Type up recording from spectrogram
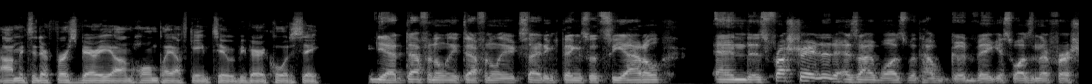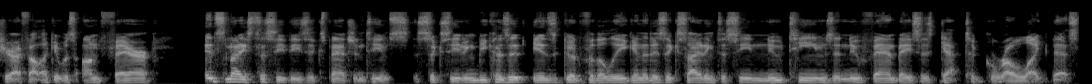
um into their first very um home playoff game too. It would be very cool to see. Yeah, definitely, definitely exciting things with Seattle. And as frustrated as I was with how good Vegas was in their first year, I felt like it was unfair. It's nice to see these expansion teams succeeding because it is good for the league and it is exciting to see new teams and new fan bases get to grow like this.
